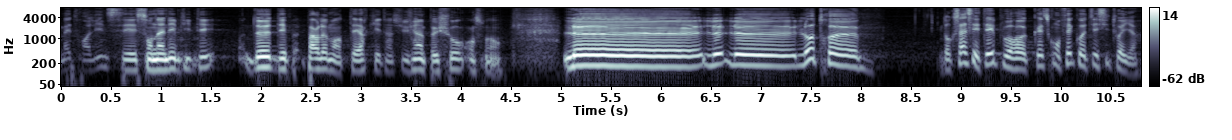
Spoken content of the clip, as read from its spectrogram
mettre en ligne son indemnité de parlementaire, qui est un sujet un peu chaud en ce moment. L'autre, donc ça c'était pour euh, qu'est-ce qu'on fait côté citoyen?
